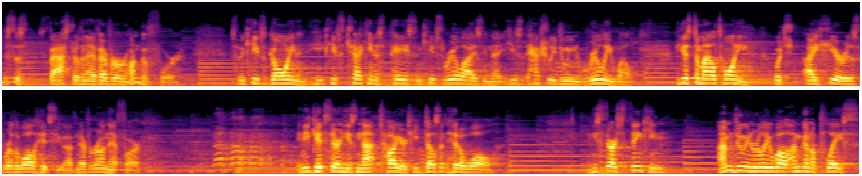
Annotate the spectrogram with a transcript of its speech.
This is faster than I've ever run before. So he keeps going and he keeps checking his pace and keeps realizing that he's actually doing really well. He gets to mile 20, which I hear is where the wall hits you. I've never run that far. And he gets there and he's not tired. He doesn't hit a wall. And he starts thinking, I'm doing really well. I'm going to place.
